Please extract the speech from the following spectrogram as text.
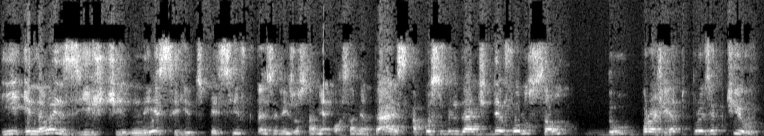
E, e não existe nesse rito específico das leis orçamentárias a possibilidade de devolução do projeto para o executivo.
